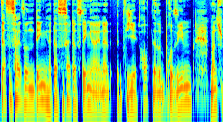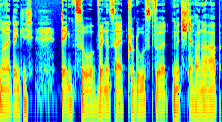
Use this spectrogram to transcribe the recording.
das ist halt so ein Ding, das ist halt das Ding, ne? die Haupt, also ProSieben, manchmal denke ich, denkt so, wenn es halt produced wird mit Stefan Raab,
